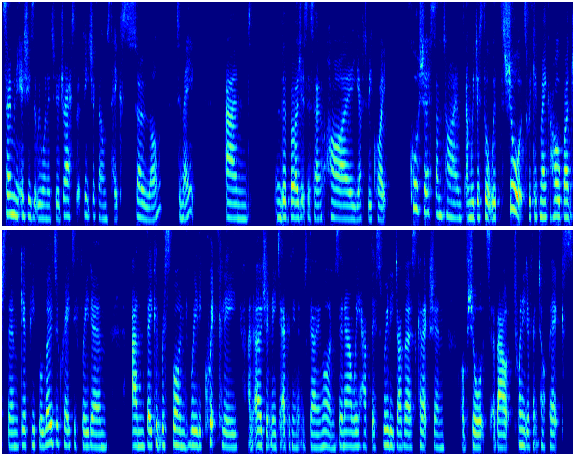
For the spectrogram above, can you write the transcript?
so many issues that we wanted to address. But feature films take so long to make, and the budgets are so high. You have to be quite cautious sometimes. And we just thought with shorts, we could make a whole bunch of them, give people loads of creative freedom, and they could respond really quickly and urgently to everything that was going on. So now we have this really diverse collection of shorts about 20 different topics,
